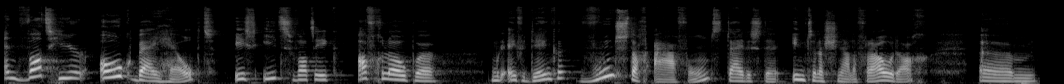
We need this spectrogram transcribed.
En wat hier ook bij helpt, is iets wat ik afgelopen, ik moet even denken, woensdagavond tijdens de Internationale Vrouwendag um,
